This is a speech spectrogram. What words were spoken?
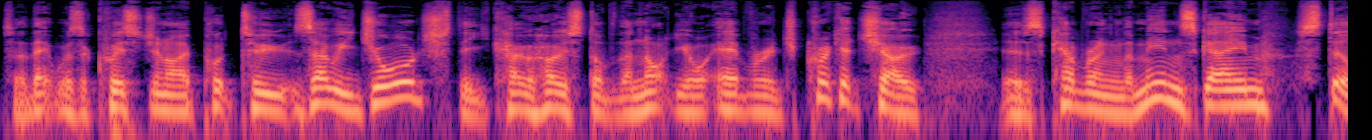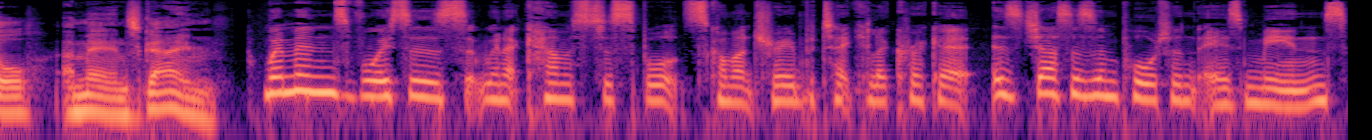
So that was a question I put to Zoe George, the co host of the Not Your Average Cricket Show. Is covering the men's game still a man's game? Women's voices when it comes to sports commentary, in particular cricket, is just as important as men's.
